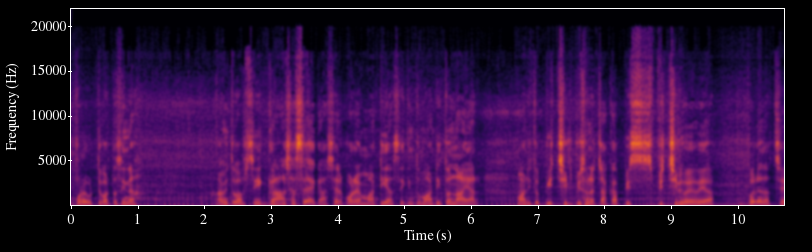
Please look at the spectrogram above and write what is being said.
উপরে উঠতে পারতেছি না। আমি তো ভাবছি গাছ আছে, গাছের পরে মাটি আছে, কিন্তু মাটি তো নাই, আর মাটি তো পিচ্ছিল, পিছনের চাকা পিচ্ছিল হয়ে হয়ে পড়ে যাচ্ছে।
